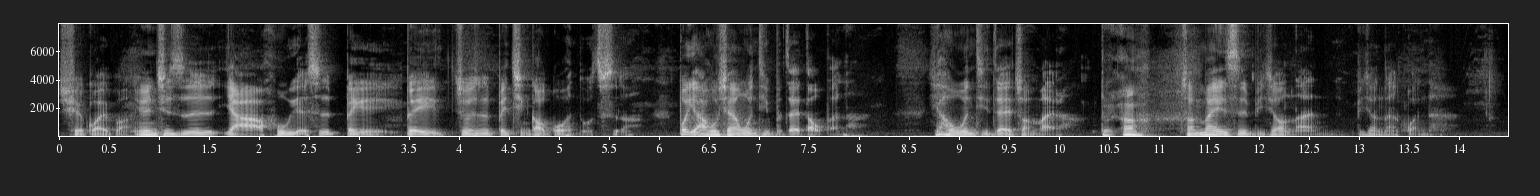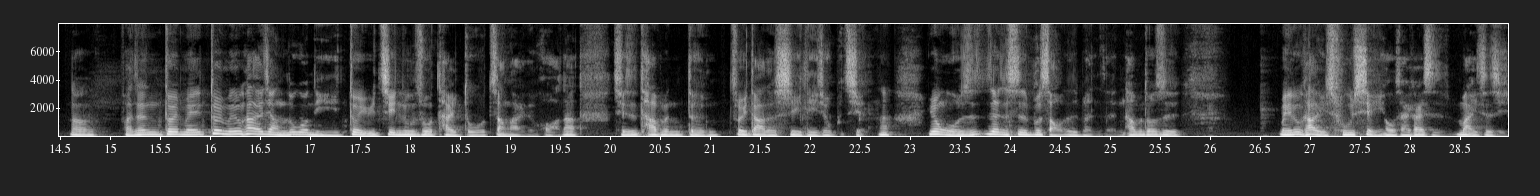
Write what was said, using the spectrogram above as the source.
学乖吧？因为其实雅虎也是被被就是被警告过很多次啊。不过雅虎现在问题不在盗版了，雅虎问题在转卖了，对啊，转卖是比较难比较难管的。那反正对梅对梅卢卡来讲，如果你对于进入做太多障碍的话，那其实他们的最大的吸引力就不见。那因为我是认识不少日本人，他们都是梅卢卡里出现以后才开始卖自己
